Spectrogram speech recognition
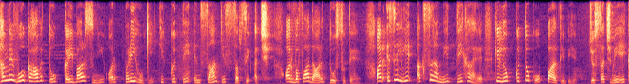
हमने वो कहावत तो कई बार सुनी और पढ़ी होगी कि कुत्ते इंसान के सबसे अच्छे और वफादार दोस्त होते हैं। और इसीलिए अक्सर हमने देखा है कि लोग कुत्तों को पालते भी हैं, जो सच में एक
